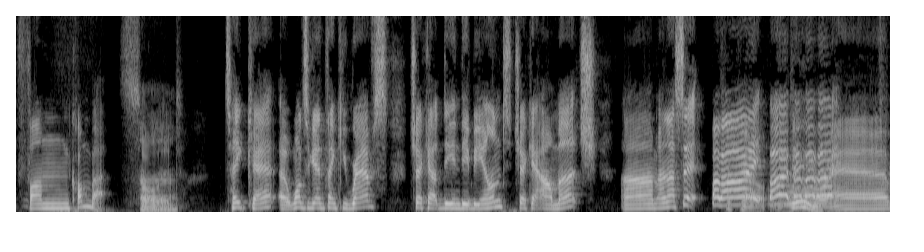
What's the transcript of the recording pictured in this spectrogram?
fun combat. Solid. Uh, take care. Uh, once again, thank you, Ravs. Check out D and D Beyond. Check out our merch. Um, and that's it. Bye bye. Bye bye. Bye bye. Ravs.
